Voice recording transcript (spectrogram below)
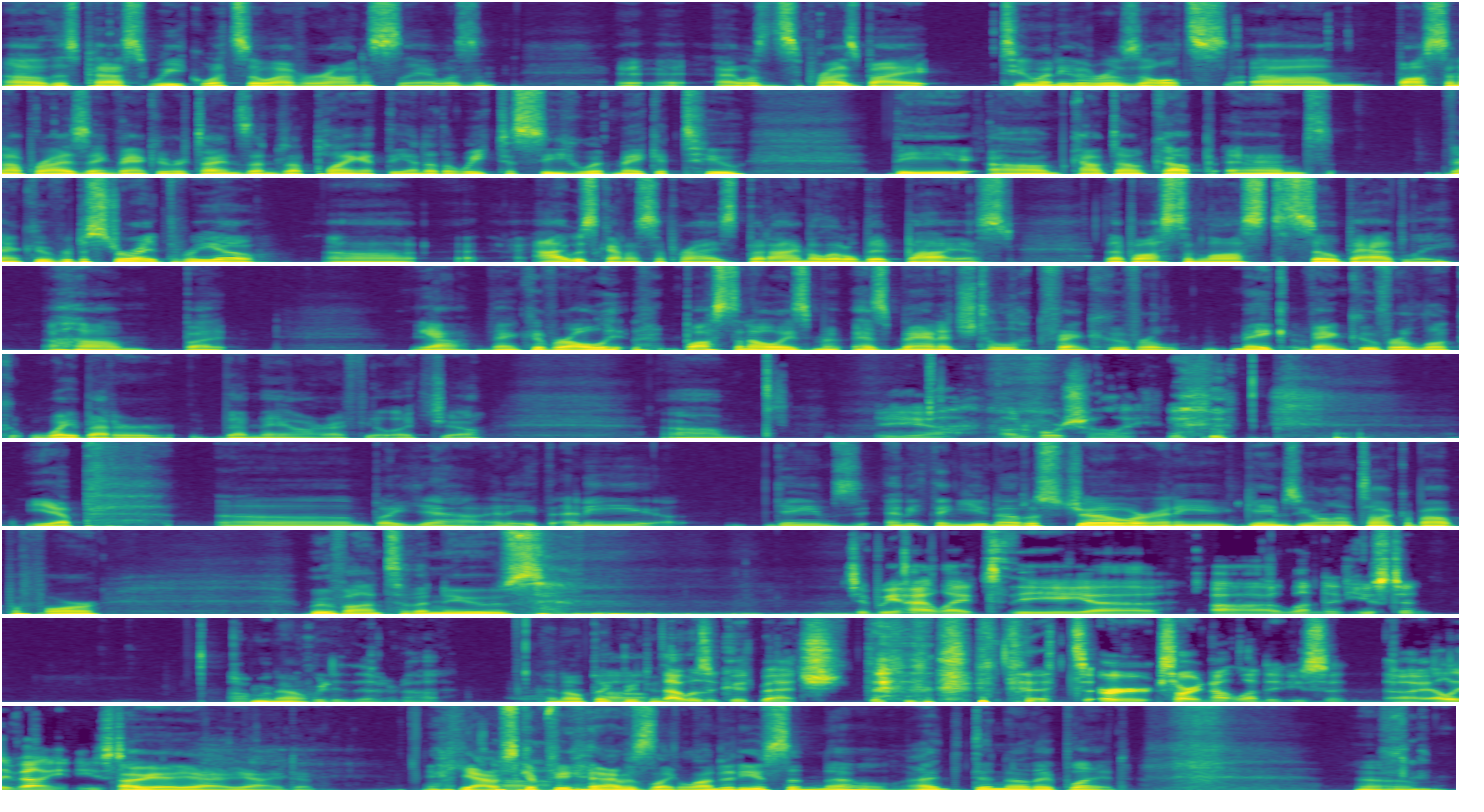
uh, this past week whatsoever. Honestly, I wasn't I wasn't surprised by too many of the results. Um, Boston Uprising, Vancouver Titans ended up playing at the end of the week to see who would make it to the um, Countdown Cup, and Vancouver destroyed 3 0. Uh, I was kind of surprised, but I'm a little bit biased that Boston lost so badly. Um, but yeah, Vancouver always Boston always has managed to look Vancouver make Vancouver look way better than they are. I feel like Joe. Um, yeah, unfortunately. yep. Um, but yeah, any any games, anything you noticed, Joe, or any games you want to talk about before move on to the news? Did we highlight the uh, uh, London Houston? I don't remember no. if we did that or not. I don't think uh, we did. That was a good match. or sorry, not London Houston. Uh, LA Valiant Houston. Oh yeah, yeah, yeah. I did. Yeah, I was uh, confused. I was like London Houston. No, I didn't know they played. Um,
